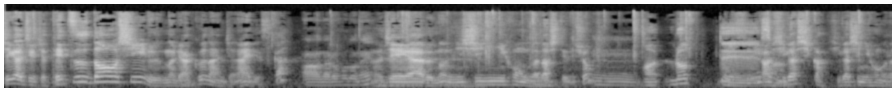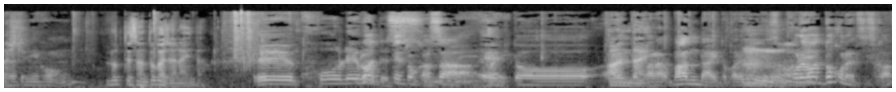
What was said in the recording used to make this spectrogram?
違う違う違う。鉄道シールの略なんじゃないですか。ああなるほどね。JR の西日本が出してるでしょ。うん。あロッテあ東か。東日本が出してる。東日本。ロッテさんとかじゃないんだ。えー、これロッはですね。テとかさはいえっとあれとかなバンダイ。とかでもうん。これはどこのやつですか？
